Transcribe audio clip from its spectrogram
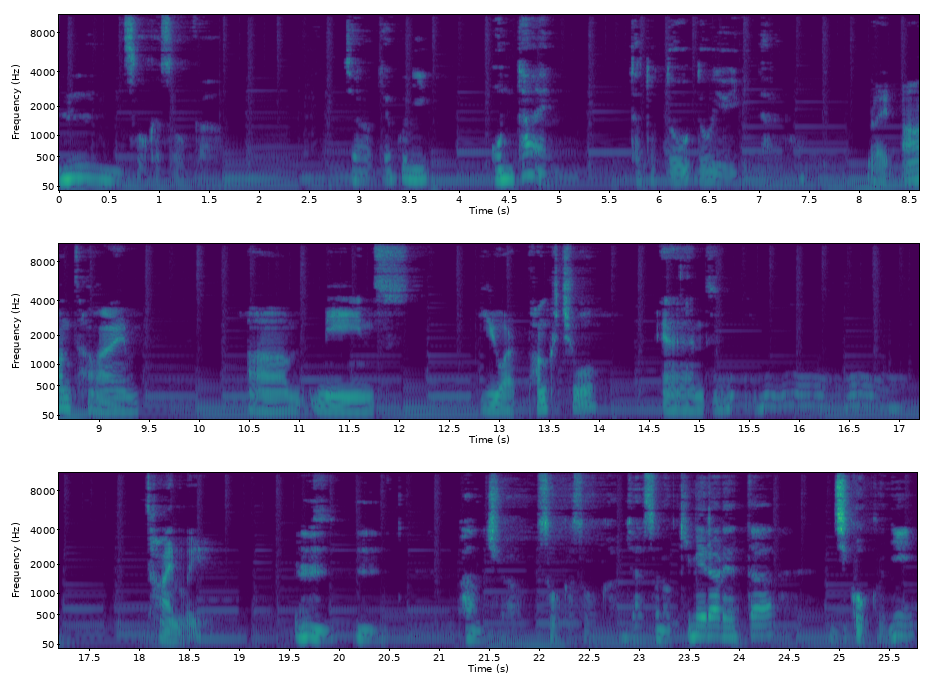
うん、そうかそうか。じゃあ逆に、オンタイムだとどうどういう意味になるの？Right. On time um, means you are punctual and timely. うん、うん。パンチは、そうかそうか。じゃあその決められた時刻に、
